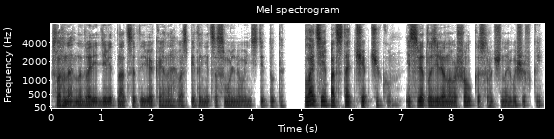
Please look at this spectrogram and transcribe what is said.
словно на дворе девятнадцатый век, и она воспитанница Смольного института. Платье под стать чепчику из светло-зеленого шелка с ручной вышивкой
